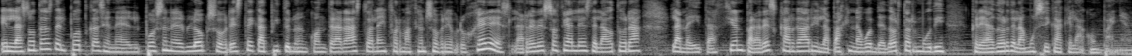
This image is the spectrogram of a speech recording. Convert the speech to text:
En las notas del podcast y en el post en el blog sobre este capítulo encontrarás toda la información sobre Brujeres, las redes sociales de la autora, la meditación para descargar y la página web de Dr. Moody, creador de la música que la acompaña.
